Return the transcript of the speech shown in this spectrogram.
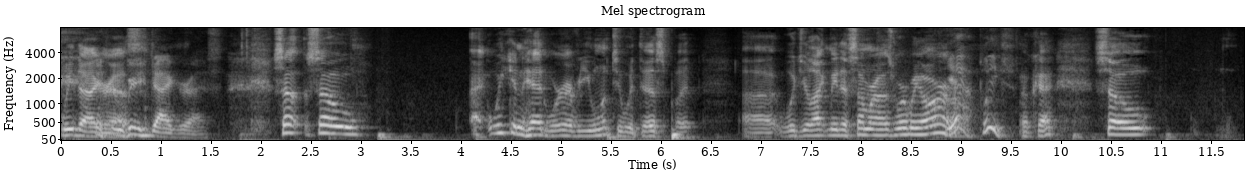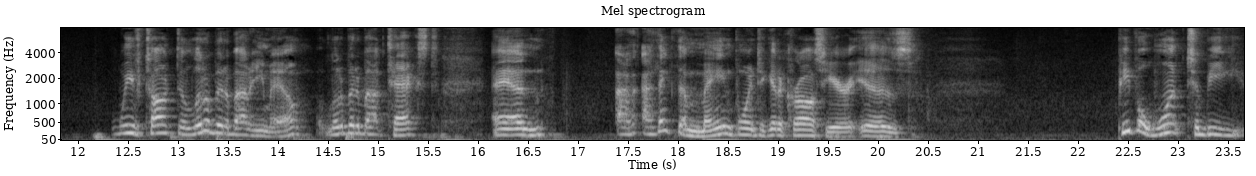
We digress. we digress. so, so uh, we can head wherever you want to with this, but uh, would you like me to summarize where we are? Yeah, please. Okay. So we've talked a little bit about email, a little bit about text, and I, I think the main point to get across here is people want to be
